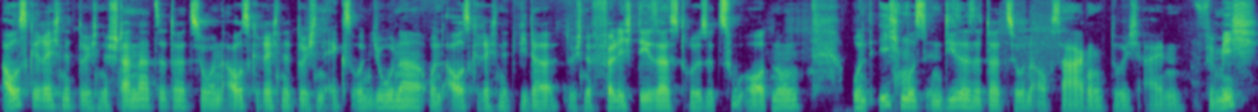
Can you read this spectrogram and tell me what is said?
ausgerechnet durch eine Standardsituation, ausgerechnet durch einen Ex-Unioner und ausgerechnet wieder durch eine völlig desaströse Zuordnung. Und ich muss in dieser Situation auch sagen, durch einen für mich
